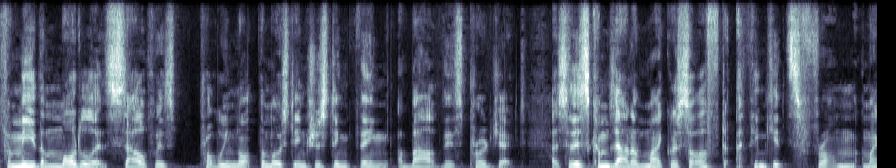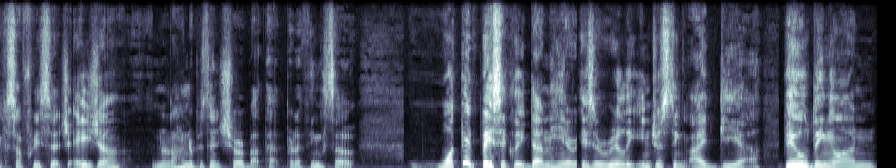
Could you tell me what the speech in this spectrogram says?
for me, the model itself is probably not the most interesting thing about this project. Uh, so this comes out of Microsoft. I think it's from Microsoft Research Asia. I'm not 100% sure about that, but I think so. What they've basically done here is a really interesting idea building on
